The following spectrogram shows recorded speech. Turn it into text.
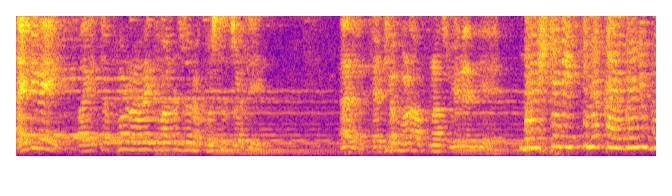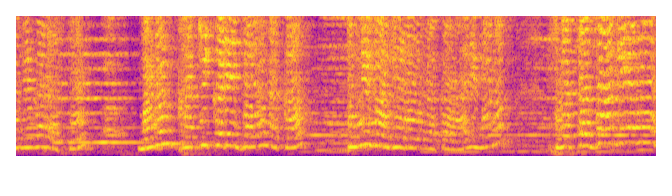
आहे की नाही बाईचा फोन आला की माणूस जरा खुशच होते. त्याच्यामुळे आपणास विनंती आहे. भ्रष्ट व्यक्तीला कायद्याने गुन्हेगार असतो. म्हणून खाकीकडे जाऊ नका. तुम्ही मागे राहू नका. आणि म्हणून स्वतः जागेवर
